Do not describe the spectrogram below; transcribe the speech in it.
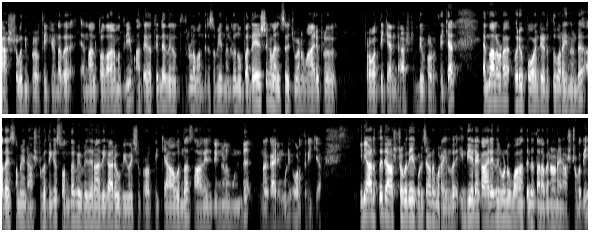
രാഷ്ട്രപതി പ്രവർത്തിക്കേണ്ടത്. എന്നാൽ പ്രധാനമന്ത്രിയും അദ്ദേഹത്തിന്റെ നേതൃത്വത്തിലുള്ള മന്ത്രിസഭയും നൽകുന്ന ഉപദേശങ്ങൾ അനുസരിച്ച് വേണം ആര് പ്രവർത്തിക്കാൻ രാഷ്ട്രപതി പ്രവർത്തിക്കാൻ. എന്നാൽ അവിടെ ഒരു പോയിന്റ് എടുത്തു പറയുന്നുണ്ട്. അതേസമയം രാഷ്ട്രപതിക്ക് സ്വന്തം വിഭജനാധികാരം ഉപയോഗിച്ച് പ്രവർത്തിക്കാവുന്ന സാഹചര്യങ്ങളുമുണ്ട് എന്ന കാര്യം കൂടി ഓർത്തിരിക്കുക. ഇനി അടുത്ത രാഷ്ട്രപതിയെക്കുറിച്ചാണ് പറയുന്നത്. ഇന്ത്യയിലെ കാര്യനിർവഹണ വിഭാഗത്തിന്റെ തലവനാണ് രാഷ്ട്രപതി.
